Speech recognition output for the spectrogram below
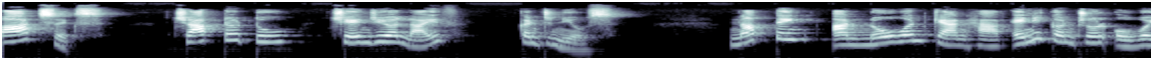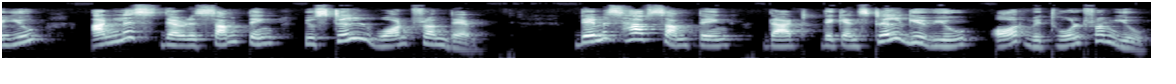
Part 6, Chapter 2 Change Your Life continues. Nothing and no one can have any control over you unless there is something you still want from them. They must have something that they can still give you or withhold from you.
